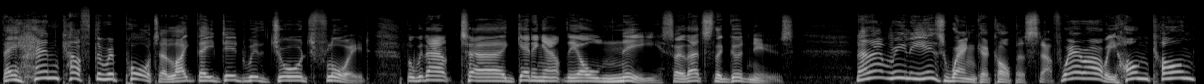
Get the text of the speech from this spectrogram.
They handcuffed the reporter like they did with George Floyd, but without uh, getting out the old knee, so that's the good news. Now, that really is wanker copper stuff. Where are we? Hong Kong?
